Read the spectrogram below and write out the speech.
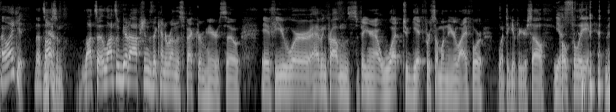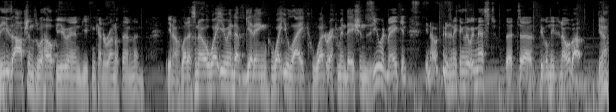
I like it. That's Yeah. awesome. Lots of lots of good options that kind of run the spectrum here. So if you were having problems figuring out what to get for someone in your life or what to get for yourself, Yes. hopefully these options will help you and you can kind of run with them and you know let us know what you end up getting what you like what recommendations you would make and you know if there's anything that we missed that uh, people need to know about Yeah.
